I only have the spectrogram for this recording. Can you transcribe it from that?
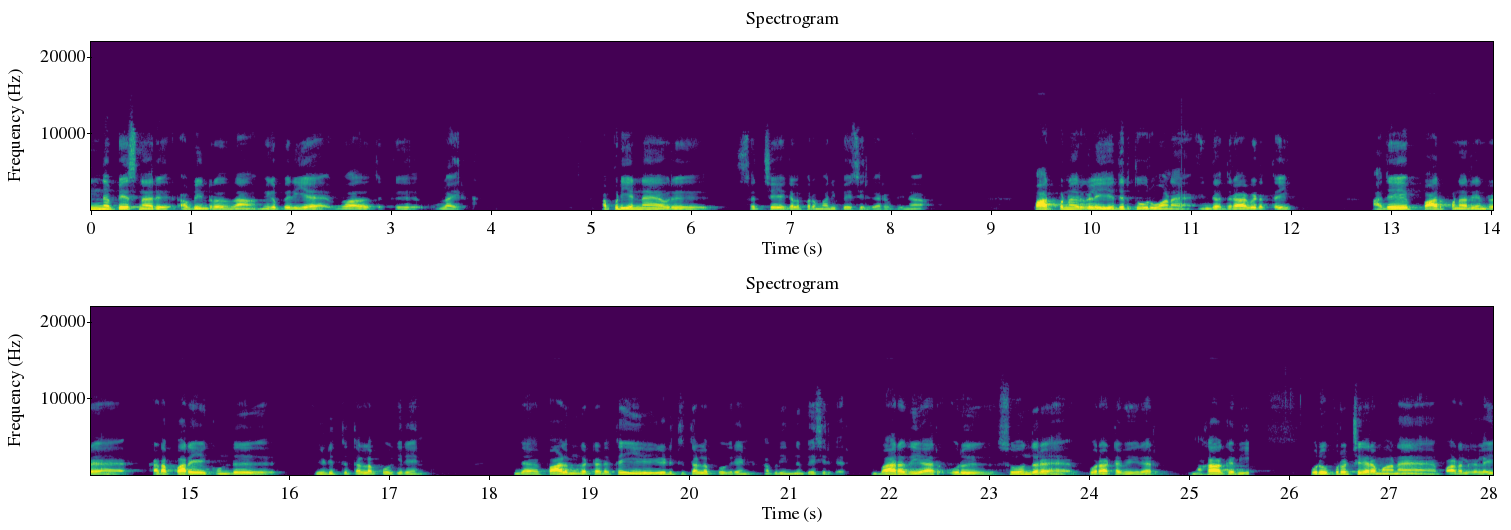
என்ன பேசினாரு அப்படின்றது தான் மிகப்பெரிய விவாதத்திற்கு உள்ளாயிருக்கு. அப்படி என்ன அவர் சர்ச்சையை கிளப்புற மாதிரி பேசியிருக்காரு அப்படின்னா பார்ப்பனர்களை எதிர்த்து உருவான இந்த திராவிடத்தை அதே பார்ப்பனர் என்ற கடப்பாறையை கொண்டு இடித்து தள்ளப் போகிறேன் இந்த பாலும் கட்டடத்தை இடித்து தள்ளப் போகிறேன் அப்படின்னு பேசியிருக்கார். பாரதியார் ஒரு சுதந்திர போராட்ட வீரர் மகாகவி ஒரு புரட்சிகரமான பாடல்களை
